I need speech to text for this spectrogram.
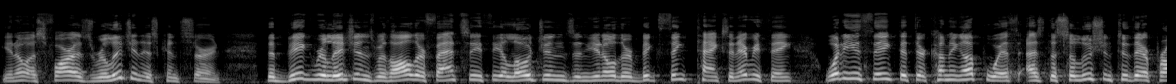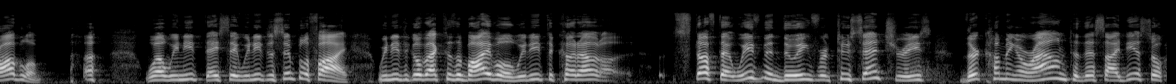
you know, as far as religion is concerned. The big religions with all their fancy theologians and you know, their big think tanks and everything, what do you think that they're coming up with as the solution to their problem? well, we need, they say we need to simplify. We need to go back to the Bible. We need to cut out uh, stuff that we've been doing for two centuries, they're coming around to this idea. So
